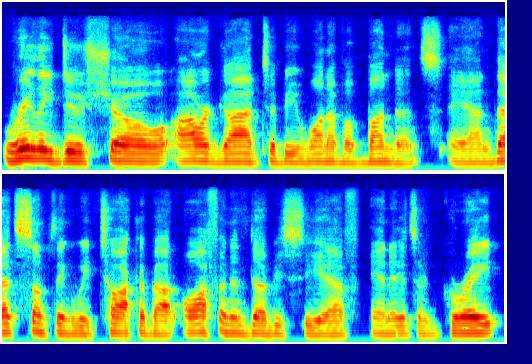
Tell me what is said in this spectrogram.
really do show our God to be one of abundance. And that's something we talk about often in WCF. And it's a great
